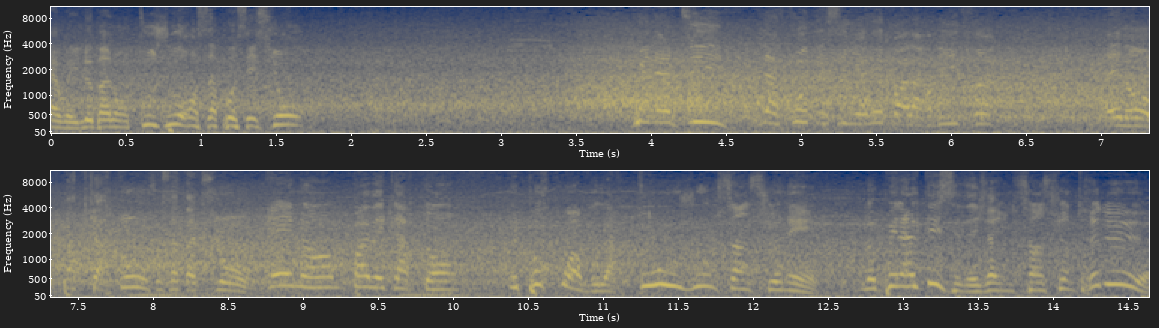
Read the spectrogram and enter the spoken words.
Ah oui, le ballon toujours en sa possession. Penalty, faute est signalée par l'arbitre. Et non, pas de carton sur cette action. Et non, pas de carton. Et pourquoi vouloir toujours sanctionner? Le penalty, c'est déjà une sanction très dure.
